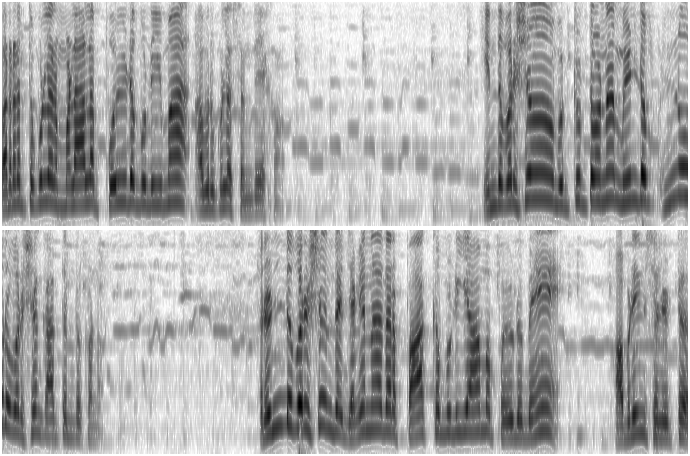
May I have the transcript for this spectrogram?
வர்றதுக்குள்ளே நம்மளால் போயிட முடியுமா? அவருக்குள்ள சந்தேகம். இந்த வருஷம் விட்டுட்டோன்னா மீண்டும் இன்னொரு வருஷம் காத்துட்டுருக்கணும் ரெண்டு வருஷம் இந்த ஜெகநாதரை பார்க்க முடியாமல் போயிடுமே அப்படின்னு சொல்லிட்டு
